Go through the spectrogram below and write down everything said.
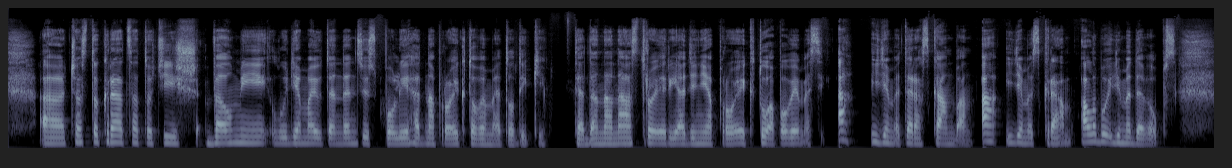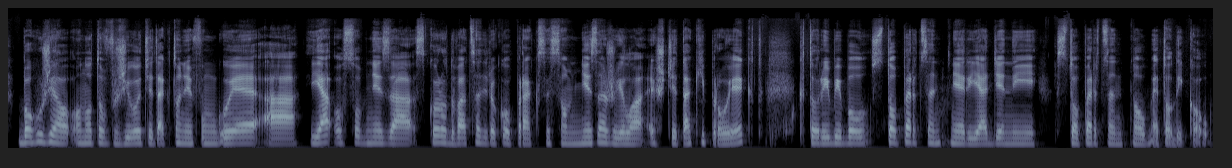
Častokrát sa totiž veľmi ľudia majú tendenciu spoliehať na projektové metodiky teda na nástroje riadenia projektu a povieme si, a ideme teraz Kanban, a ideme Scrum, alebo ideme DevOps. Bohužiaľ, ono to v živote takto nefunguje a ja osobne za skoro 20 rokov praxe som nezažila ešte taký projekt, ktorý by bol 100% riadený 100% metodikou.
